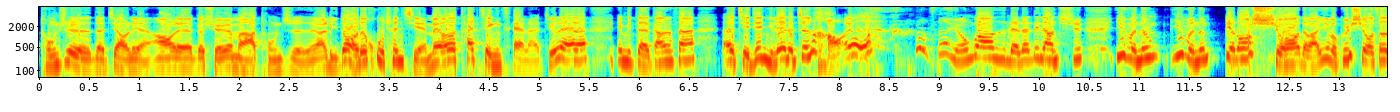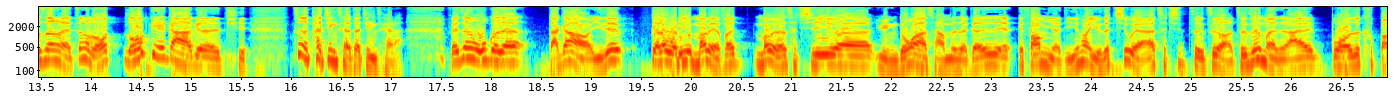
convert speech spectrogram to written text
同志的教练啊，我来个学员们也同志，然后里头后头互称姐妹，哦，太精彩了，就来了埃面搭讲啥，呃，姐姐你练的真好，哎呦，这个辰光是来了力量区，又不能又不能憋牢笑，对吧？又不敢笑出声来，真的老老尴尬个事体，真的太精彩太精彩了。反正我觉着大家哦，现在。憋辣屋里没办法，没办法出去一个运动啊啥么子，搿是一一方面啊。第二方有的机会还出去走走啊，走走么子还保持颗八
